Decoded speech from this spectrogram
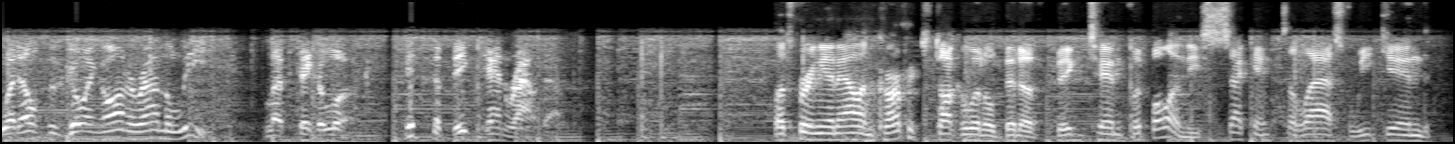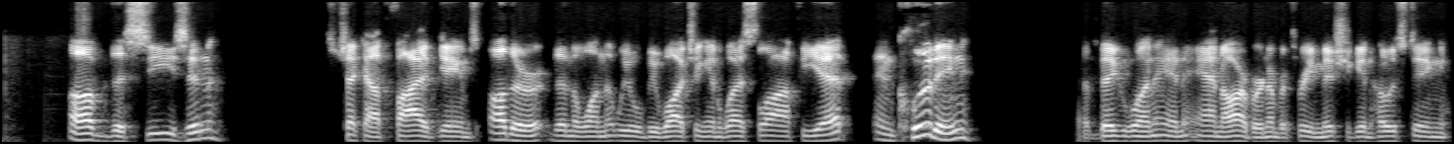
What else is going on around the league? Let's take a look. It's the Big Ten Roundup. Let's bring in Alan Karpick to talk a little bit of Big Ten football in the second to last weekend of the season. Let's check out five games other than the one that we will be watching in West Lafayette, including a big one in Ann Arbor. Number three, Michigan hosting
